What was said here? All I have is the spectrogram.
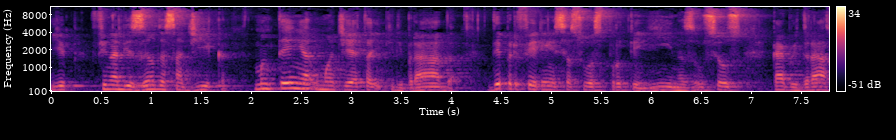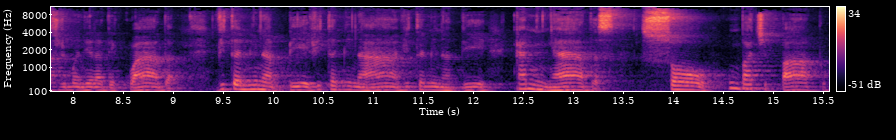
E finalizando essa dica, mantenha uma dieta equilibrada, dê preferência às suas proteínas, os seus carboidratos de maneira adequada, vitamina B, vitamina A, vitamina D, caminhadas, sol, um bate-papo,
